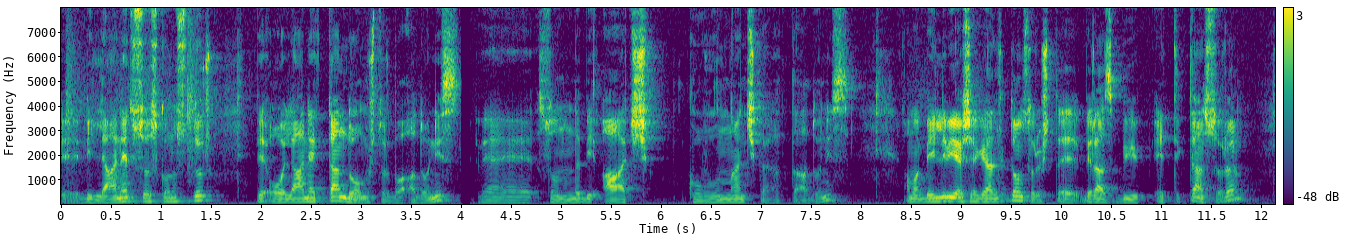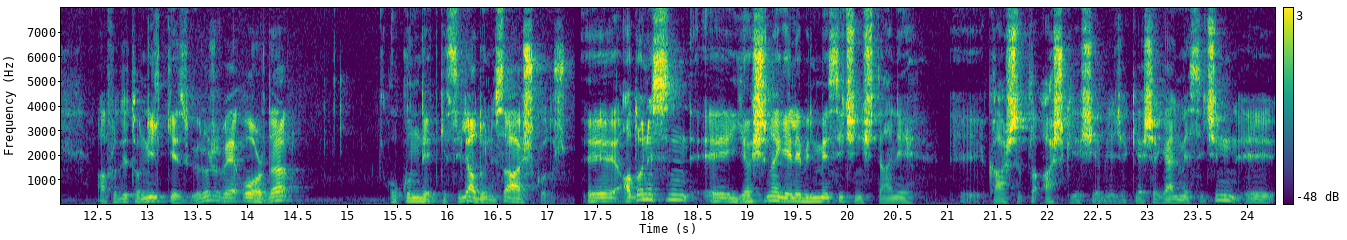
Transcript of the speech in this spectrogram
e, bir lanet söz konusudur. Ve o lanetten doğmuştur bu Adonis. Ve sonunda bir ağaç kovuğundan çıkar hatta Adonis. Ama belli bir yaşa geldikten sonra işte biraz büyük ettikten sonra Afrodit onu ilk kez görür ve orada okun da etkisiyle Adonis'e aşık olur. E, Adonis'in e, yaşına gelebilmesi için işte hani e, karşılıklı aşk yaşayabilecek yaşa gelmesi için e,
